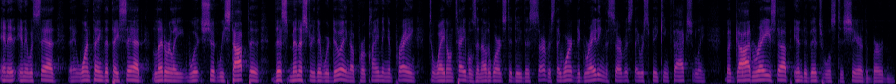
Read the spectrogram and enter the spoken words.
and it, and it was said, eh, one thing that they said literally, should we stop the, this ministry that we're doing of proclaiming and praying to wait on tables? In other words, to do this service. They weren't degrading the service, they were speaking factually. But God raised up individuals to share the burden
